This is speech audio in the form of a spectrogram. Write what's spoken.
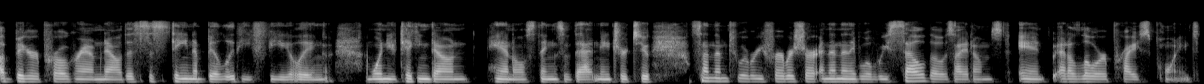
a bigger program now, this sustainability feeling when you're taking down panels, things of that nature, to send them to a refurbisher and then they will resell those items and at a lower price point.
